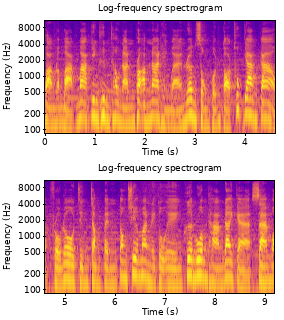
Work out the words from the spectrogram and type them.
ความลำบากมากยิ่งขึ้นเท่านั้นเพราะอำนาจแห่งแหวนเริ่มส่งผลต่อทุกย่างก้าวโฟโดจึงจำเป็นต้องเชื่อมั่นในตัวเองเพื่อนร่วมทางได้แก่แซมไว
